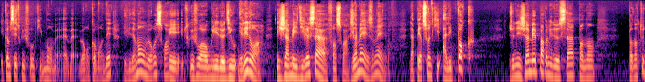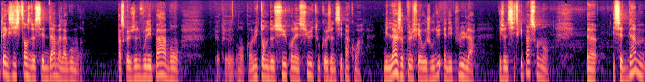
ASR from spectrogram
Et comme c'est Truffaut qui bon, me recommandait, évidemment, on me reçoit. Et Truffaut a oublié de dire Il est noir. Et jamais il dirait ça, François. Jamais, jamais. La personne qui, à l'époque, je n'ai jamais parlé de ça pendant, pendant toute l'existence de cette dame à la Gaumont. Parce que je ne voulais pas, bon, qu'on lui tombe dessus, qu'on l'insulte ou que je ne sais pas quoi. Mais là, je peux le faire aujourd'hui, elle n'est plus là. Et je ne citerai pas son nom. Euh, et cette dame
